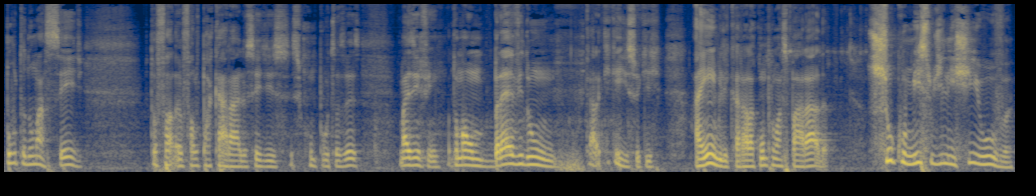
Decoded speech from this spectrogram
puta de uma sede. Tô fal... Eu falo pra caralho, eu sei disso. Isso com puta às vezes. Mas enfim, vou tomar um breve de um. Cara, o que, que é isso aqui? A Emily, cara, ela compra umas paradas suco misto de lixi e uva.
